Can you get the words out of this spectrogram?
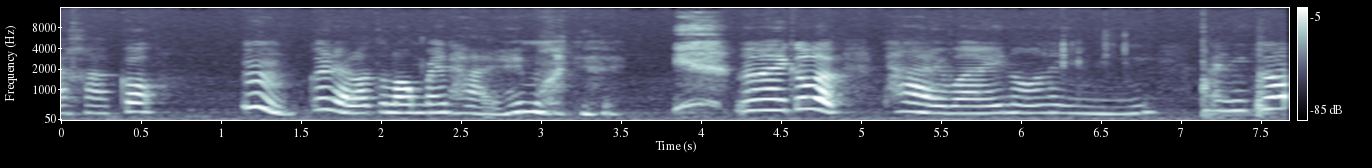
นะคะ ก็ อืมก็เดี๋ยวเราจะลองไปถ่ายให้หมดเลย ไม่ไม่ก็แบบถ่ายไว้เนาะอะไรอย่างนี้ อันนี้ก็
